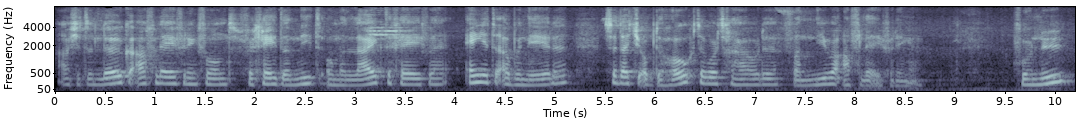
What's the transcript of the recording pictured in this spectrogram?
Als je het een leuke aflevering vond, vergeet dan niet om een like te geven en je te abonneren, zodat je op de hoogte wordt gehouden van nieuwe afleveringen. Voor nu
